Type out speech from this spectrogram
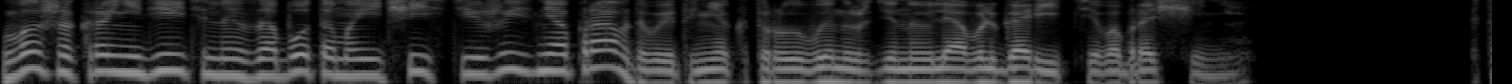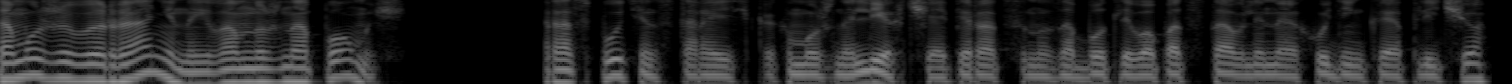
Ваша крайне деятельная забота о моей чести и жизни оправдывает некоторую вынужденную ля вульгарите в обращении. К тому же вы ранены, и вам нужна помощь. Распутин, стараясь как можно легче опираться на заботливо подставленное худенькое плечо,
